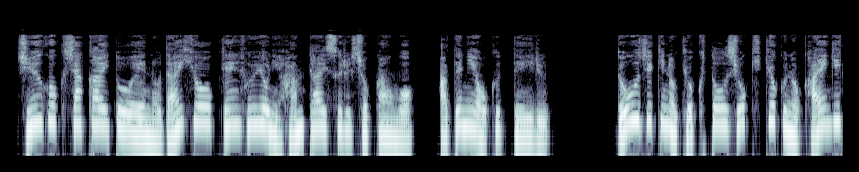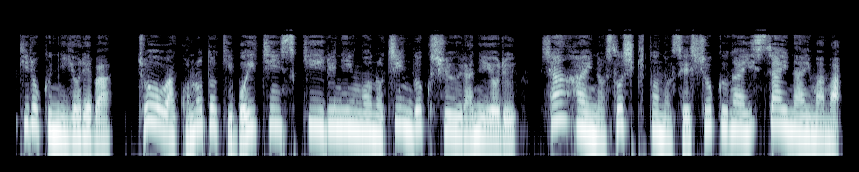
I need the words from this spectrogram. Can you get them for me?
中国社会党への代表権付与に反対する書簡を宛てに送っている。同時期の極東初期局の会議記録によれば、趙はこの時ボイチンスキールニン語の陳独州らによる上海の組織との接触が一切ないまま、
